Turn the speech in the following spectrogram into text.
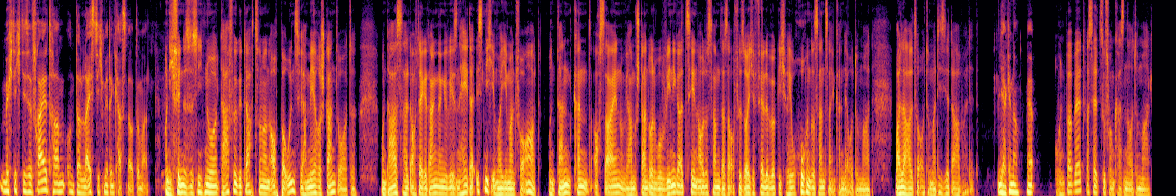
möchte ich diese Freiheit haben und dann leiste ich mir den Kassenautomaten. Und ich finde, es ist nicht nur dafür gedacht, sondern auch bei uns. Wir haben mehrere Standorte. Und da ist halt auch der Gedanke dann gewesen, hey, da ist nicht immer jemand vor Ort. Und dann kann es auch sein, und wir haben Standorte, wo wir weniger als zehn Autos haben, dass er auch für solche Fälle wirklich hochinteressant sein kann, der Automat, weil er halt so automatisiert arbeitet. Ja, genau. Ja. Und Babette, was hältst du vom Kassenautomat?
